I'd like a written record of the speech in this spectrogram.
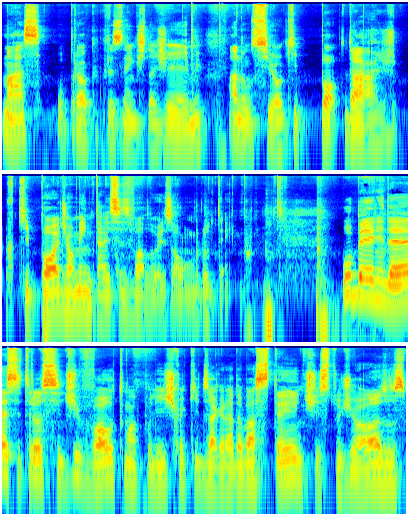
mas o próprio presidente da GM anunciou que, po da, que pode aumentar esses valores ao longo do tempo. O BNDES trouxe de volta uma política que desagrada bastante estudiosos,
